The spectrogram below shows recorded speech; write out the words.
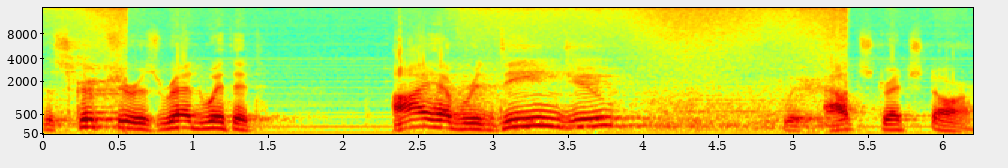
the scripture is read with it, I have redeemed you with outstretched arms.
